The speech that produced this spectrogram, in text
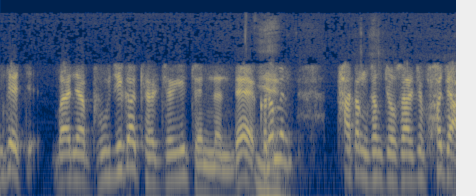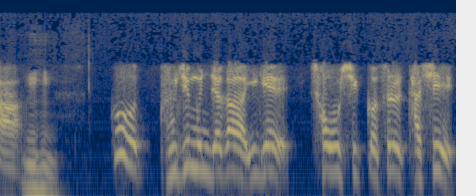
이제 만약 부지가 결정이 됐는데 그러면 타당성 조사를 좀 하자. 음흠. 그 부지 문제가 이게 서울시 것을 다시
